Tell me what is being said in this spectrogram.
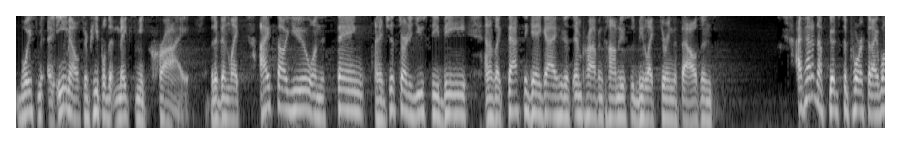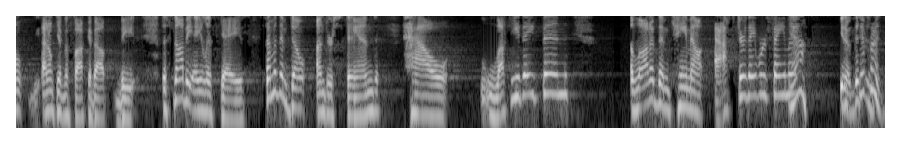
voice emails from people that makes me cry that have been like, I saw you on this thing and I just started UCB and I was like, that's a gay guy who does improv and comedy. This would be like during the thousands. I've had enough good support that I won't, I don't give a fuck about the, the snobby A-list gays. Some of them don't understand how lucky they've been. A lot of them came out after they were famous. Yeah. You know, It's this different. is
